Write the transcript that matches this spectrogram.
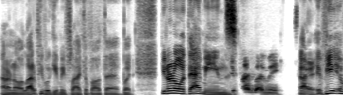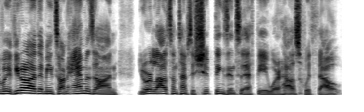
I don't know. A lot of people give me flack about that, but if you don't know what that means, You're fine by me. all right. If you if, if you don't know what that means, so on Amazon, you're allowed sometimes to ship things into the FBA warehouse without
